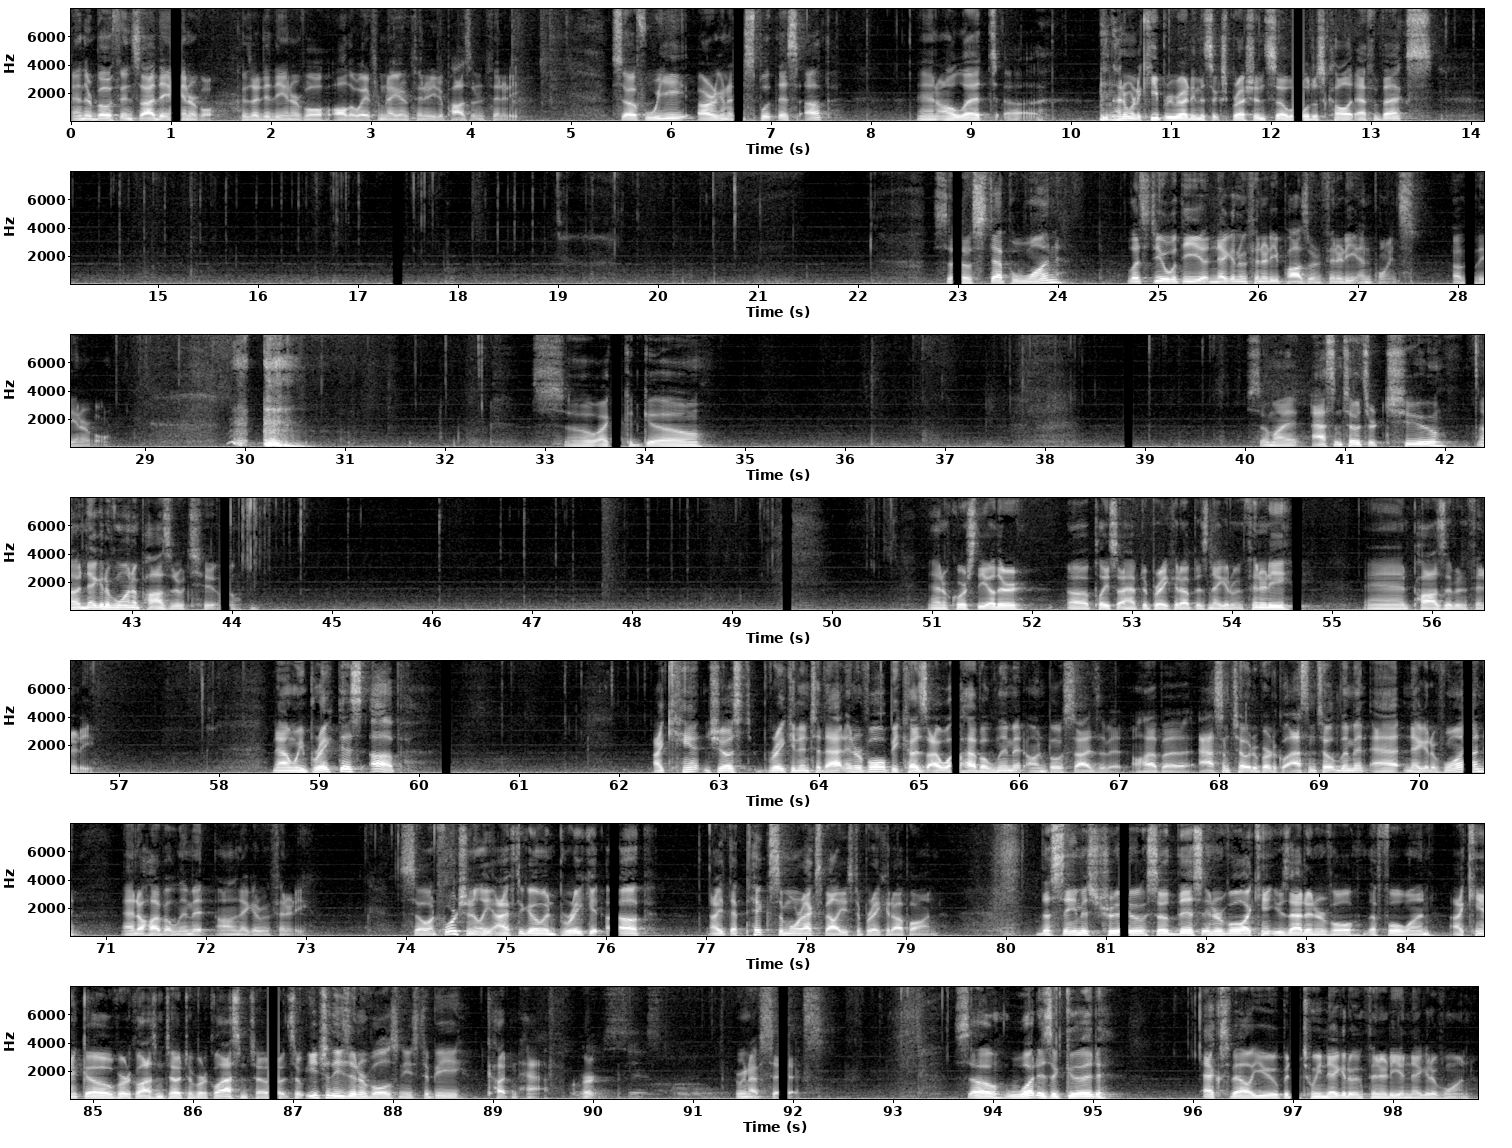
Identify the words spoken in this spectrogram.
and they're both inside the interval because I did the interval all the way from negative infinity to positive infinity. So if we are going to split this up, and I'll let, uh, I don't want to keep rewriting this expression, so we'll just call it f of x. So step one, let's deal with the uh, negative infinity, positive infinity endpoints of the interval. so I could go So my asymptotes are 2, uh, negative 1 and positive 2. And of course the other uh, place I have to break it up is negative infinity and positive infinity. Now when we break this up, I can't just break it into that interval because I will have a limit on both sides of it. I'll have an asymptote, a vertical asymptote limit at negative 1, and I'll have a limit on negative infinity. So unfortunately, I have to go and break it up. I have to pick some more x values to break it up on. The same is true. So this interval, I can't use that interval, the full one. I can't go vertical asymptote to vertical asymptote. So each of these intervals needs to be cut in half. We're going to have six. So what is a good x value between negative infinity and negative 1?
